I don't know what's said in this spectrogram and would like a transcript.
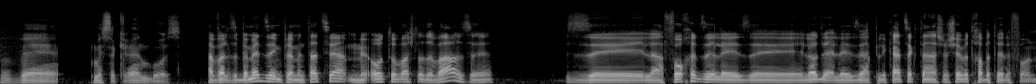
ומסקרן בוז. אבל זה באמת, זה אימפלמנטציה מאוד טובה של הדבר הזה, זה להפוך את זה לאיזה, לא יודע, לאיזה אפליקציה קטנה שיושבת לך בטלפון,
